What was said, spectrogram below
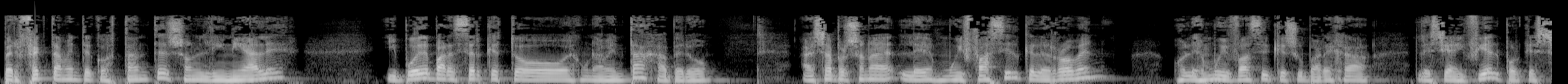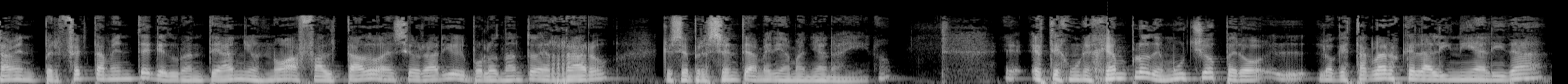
perfectamente constantes, son lineales y puede parecer que esto es una ventaja, pero a esa persona le es muy fácil que le roben o le es muy fácil que su pareja le sea infiel, porque saben perfectamente que durante años no ha faltado a ese horario y por lo tanto es raro que se presente a media mañana ahí. ¿no? E, este es un ejemplo de muchos, pero lo que está claro es que la linealidad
